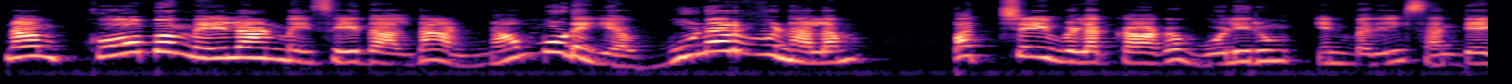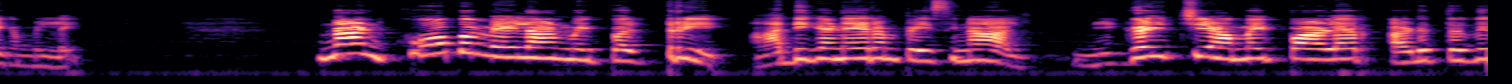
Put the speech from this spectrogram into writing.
நாம் கோப மேலாண்மை செய்தால்தான் நம்முடைய உணர்வு நலம் பச்சை விளக்காக ஒளிரும் என்பதில் சந்தேகமில்லை. நான் கோப மேலாண்மை பற்றி அதிக நேரம் பேசினால் நிகழ்ச்சி அமைப்பாளர் அடுத்தது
